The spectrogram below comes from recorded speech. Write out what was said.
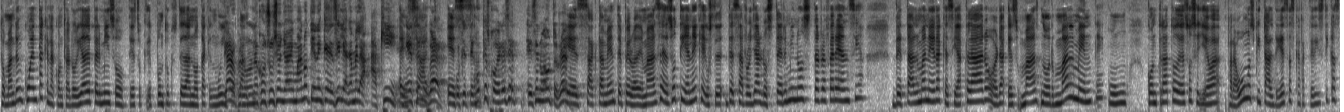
tomando en cuenta que la Contraloría de Permiso, de esto que punto que usted anota que es muy claro, importante. pero una construcción llave en mano tienen que decirle, hágamela aquí, en exacto, este lugar, porque tengo que escoger ese, ese nuevo terreno. Exactamente, pero además eso tiene que usted desarrollar los términos de referencia, de tal manera que sea claro, ahora es más normalmente un contrato de eso se lleva para un hospital de esas características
